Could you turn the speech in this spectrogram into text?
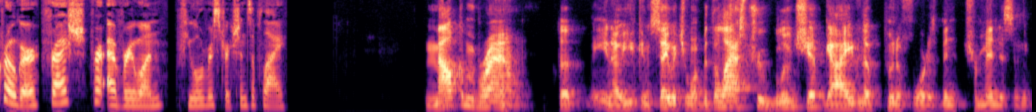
Kroger, fresh for everyone. Fuel restrictions apply. Malcom Brown, the you know you can say what you want, but the last true blue chip guy, even though Poona Ford has been tremendous in the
